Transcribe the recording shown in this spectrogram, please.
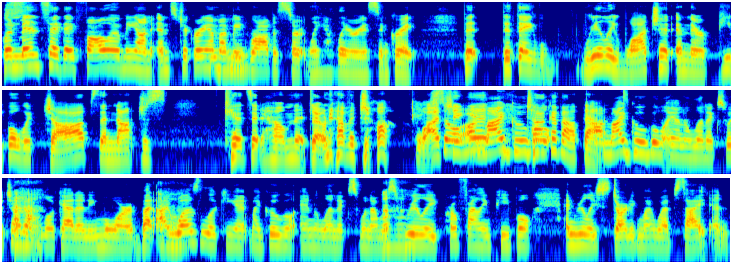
When men say they follow me on instagram i mean mm-hmm. rob is certainly hilarious and great but that they really watch it and they're people with jobs and not just kids at home that don't have a job watching So on it my Google, talk about that on my Google Analytics, which I Uh-huh. don't look at anymore, but I Uh-huh. was looking at my Google Analytics when I was Uh-huh. really profiling people and really starting my website, and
